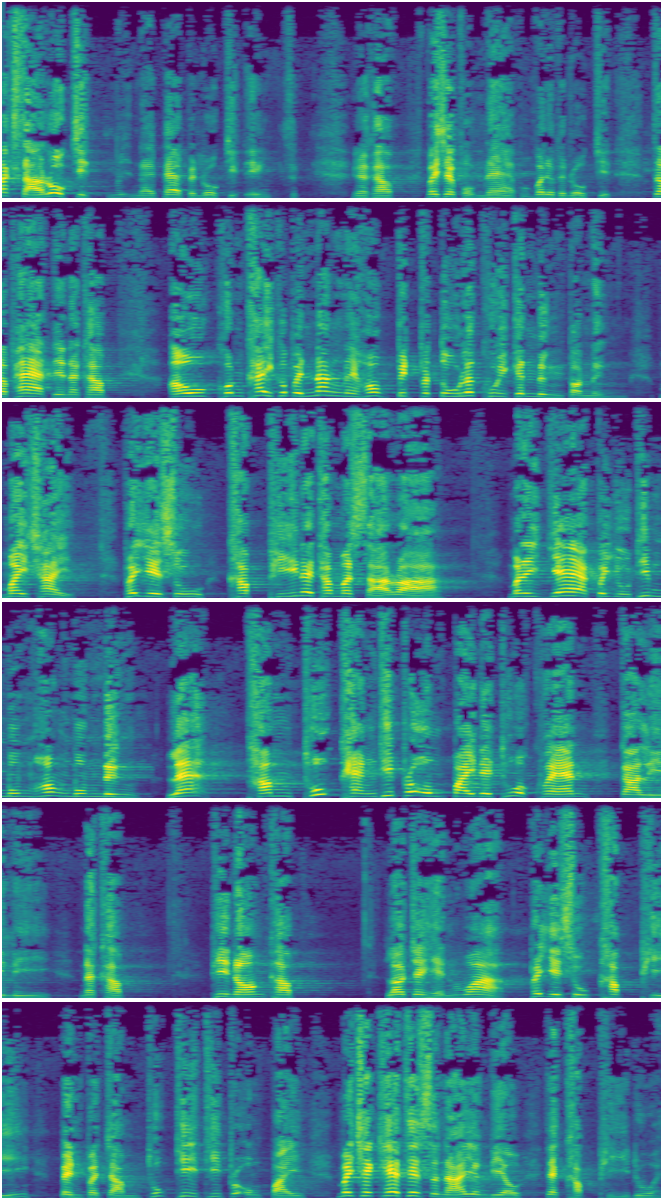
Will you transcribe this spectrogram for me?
รักษาโรคจิต นายแพทย์เป็นโรคจิตเองนะครับ ไม่ใช่ผมแน่ ผมไม่ได้เป็นโรคจิต แต่แพทย์เนี่ยนะครับ เอาคนไข้เขาไปนั่งในห้องปิดประตูแล้วคุยกันหนึ่งต่อหนึ่ง ไม่ใช่ พระเยซูขับผีในธรรมสาราไม่ได้แยกไปอยู่ที่มุมห้องมุมหนึ่ง และทำทุกแห่งที่พระองค์ไปในทั่วแคว้นกาลิลีนะครับ พี่น้องครับ เราจะเห็นว่าพระเยซูขับผี เป็นประจำทุกที่ที่พระองค์ไป ไม่ใช่แค่เทศนาอย่างเดียว แต่ขับผีด้วย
